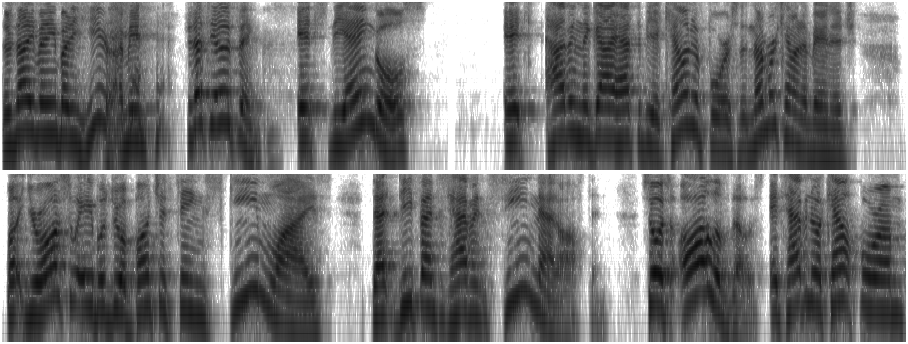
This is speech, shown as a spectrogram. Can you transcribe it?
there's not even anybody here. I mean, because that's the other thing. It's the angles. It's having the guy have to be accounted for, so the number count advantage. But you're also able to do a bunch of things scheme wise that defenses haven't seen that often. So it's all of those. It's having to account for them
